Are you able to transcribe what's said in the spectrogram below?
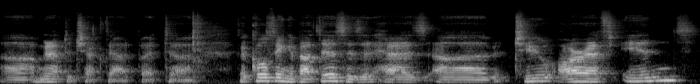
Uh, I'm going to have to check that. But uh, the cool thing about this is it has um, two RF ins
